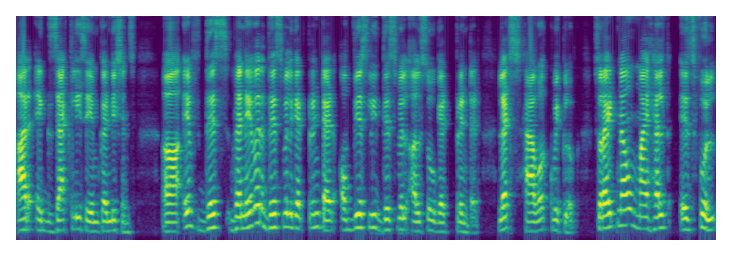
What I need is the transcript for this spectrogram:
are exactly same conditions. Uh, if this, whenever this will get printed, obviously this will also get printed. Let's have a quick look. So right now my health is full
